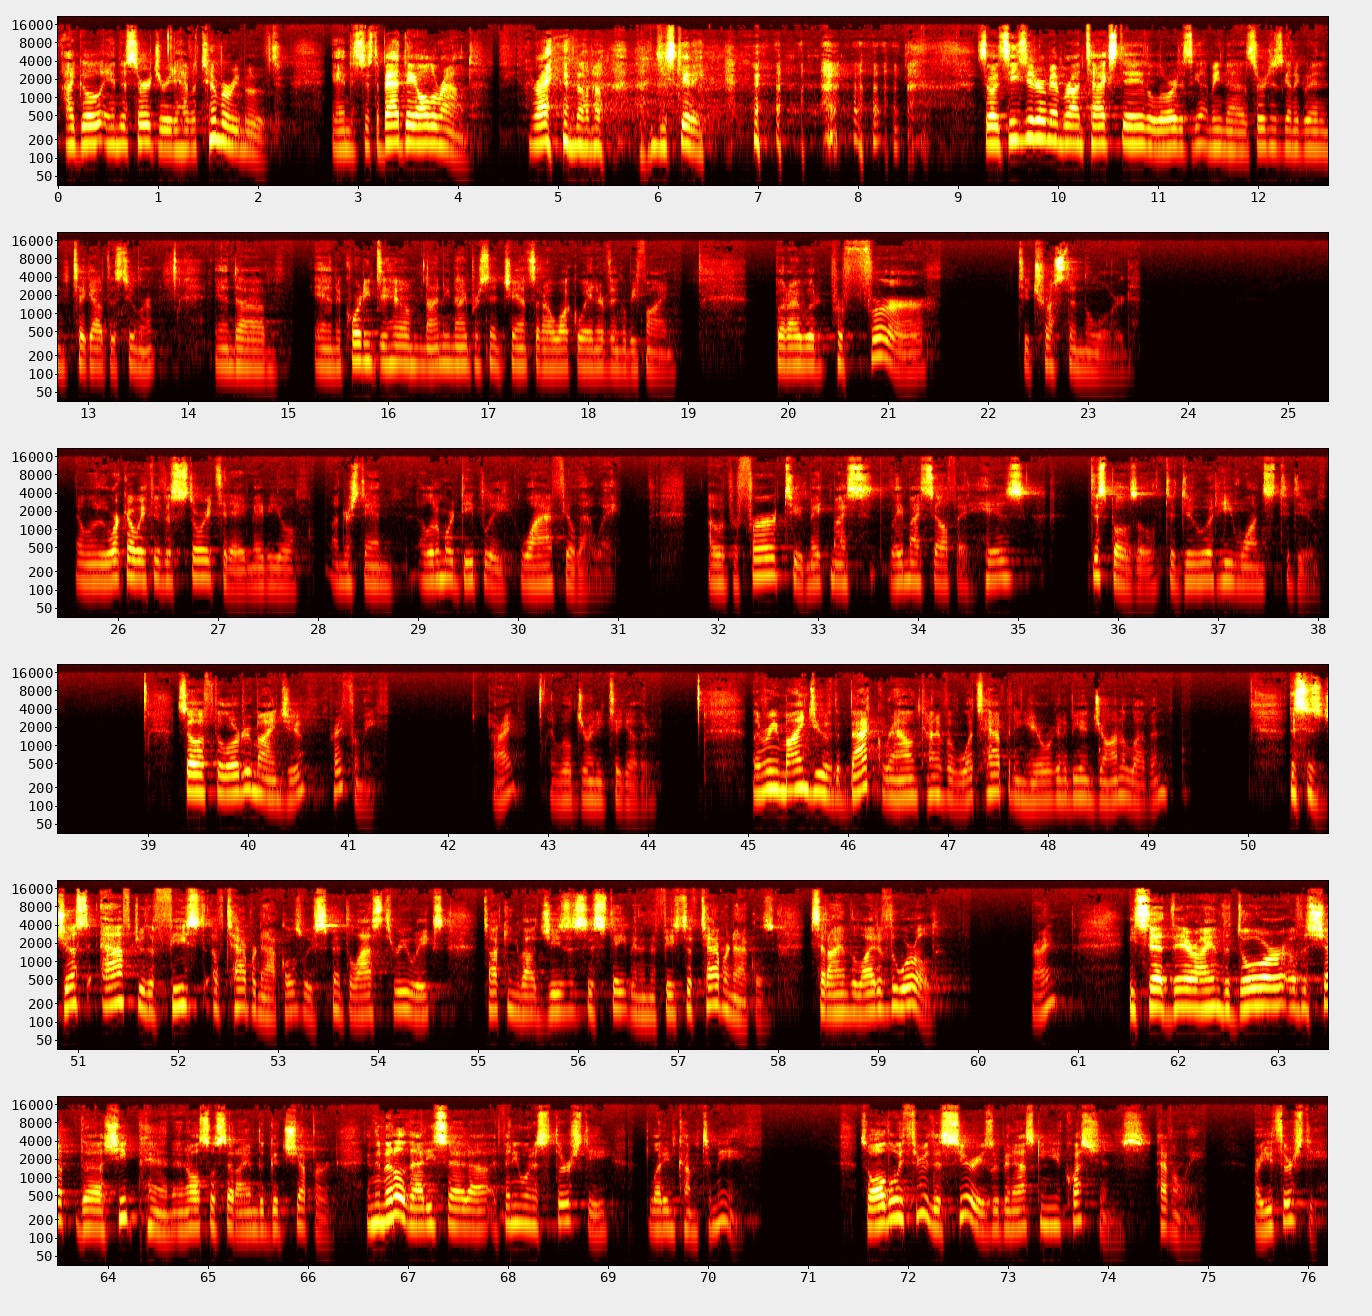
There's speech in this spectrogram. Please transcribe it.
I go into surgery to have a tumor removed. And it's just a bad day all around, right? no, no, I'm just kidding. so it's easy to remember on tax day, the Lord is, I mean, the surgeon is going to go in and take out this tumor. And, um, and according to him, 99% chance that I'll walk away and everything will be fine. But I would prefer to trust in the Lord. And when we work our way through this story today, maybe you'll understand a little more deeply why I feel that way. I would prefer to make my, lay myself at His disposal to do what He wants to do. So if the Lord reminds you, pray for me. All right? And we'll journey together. Let me remind you of the background, kind of of what's happening here. We're going to be in John 11. This is just after the Feast of Tabernacles. We've spent the last three weeks talking about Jesus' statement in the Feast of Tabernacles. He said, I am the light of the world, right? He said there, I am the door of the, shep- the sheep pen, and also said, I am the good shepherd. In the middle of that, he said, uh, If anyone is thirsty, let him come to me. So, all the way through this series, we've been asking you questions, haven't we? Are you thirsty?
